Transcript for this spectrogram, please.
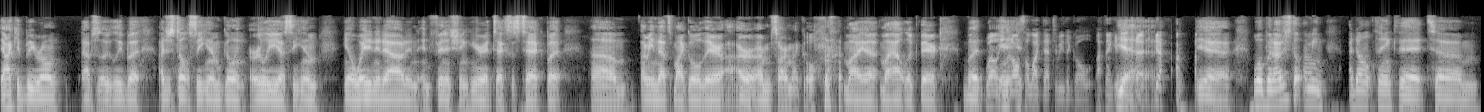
Yeah, I could be wrong, absolutely, but I just don't see him going early. I see him you know, waiting it out and, and finishing here at Texas Tech. But, um, I mean, that's my goal there. Or I'm sorry, my goal, my, uh, my outlook there. But well, you would it- also like that to be the goal. I think. Yeah. yeah. yeah. Well, but I just don't. I mean, I don't think that. Um,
